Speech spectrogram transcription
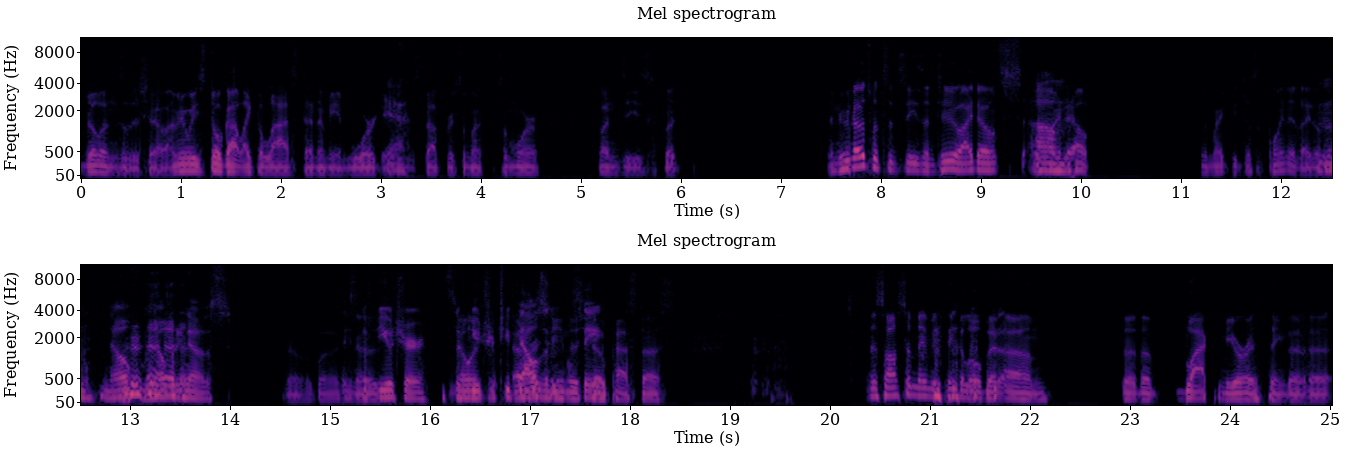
villains of the show. I mean, we still got like the last enemy and war games Yeah. and stuff for some some more funsies, but and who knows what's in season two? I don't. We'll find um, out. We might be disappointed. I don't know. mm, Nope, nobody knows. Nobody It's knows. the future. It's the No one's future 2000. Seen We'll this see. show past us. This also made me think a little bit. Um, the the Black Mirror thing, the the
